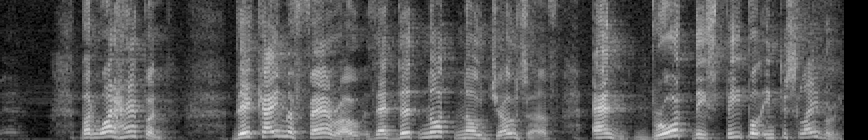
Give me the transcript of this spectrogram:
Amen. But what happened? There came a Pharaoh that did not know Joseph and brought these people into slavery.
